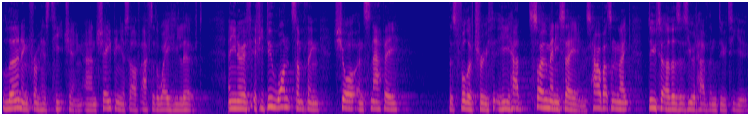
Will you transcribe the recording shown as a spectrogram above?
learning from his teaching and shaping yourself after the way he lived. And you know, if, if you do want something short and snappy, that's full of truth. He had so many sayings. How about something like, do to others as you would have them do to you?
